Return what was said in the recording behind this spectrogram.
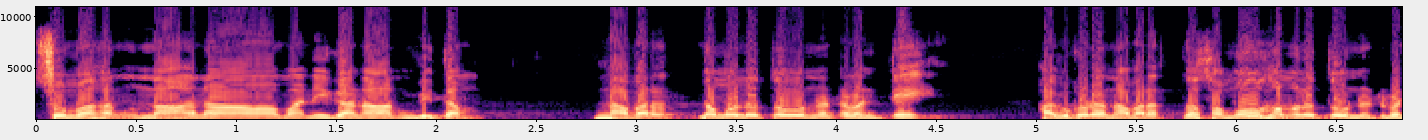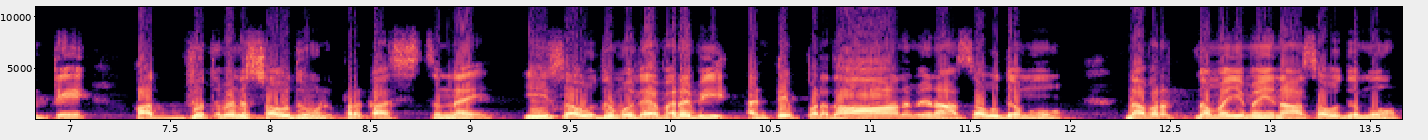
సుమహన్ నానామణిగణాన్వితం నవరత్నములతో ఉన్నటువంటి అవి కూడా నవరత్న సమూహములతో ఉన్నటువంటి అద్భుతమైన సౌధములు ప్రకాశిస్తున్నాయి. ఈ సౌధములు ఎవరవి అంటే ప్రధానమైన ఆ సౌధము నవరత్నమయమైన ఆ సౌధము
